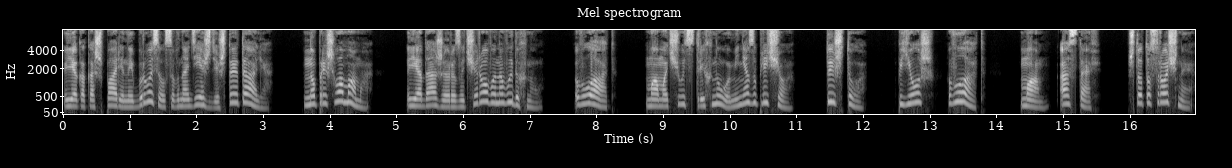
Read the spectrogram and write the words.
Я как ошпаренный бросился в надежде, что это Аля. Но пришла мама. Я даже разочарованно выдохнул. «Влад!» Мама чуть стряхнула меня за плечо. «Ты что, пьешь, Влад?» «Мам, оставь. Что-то срочное?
